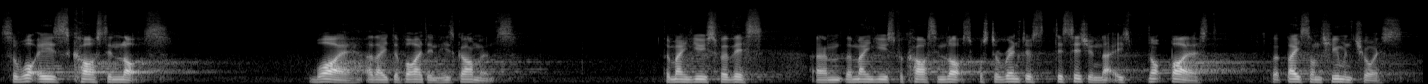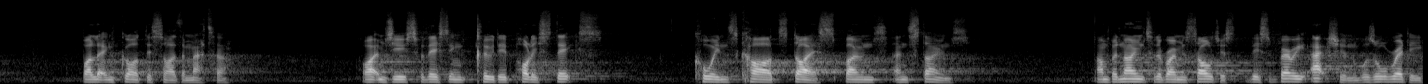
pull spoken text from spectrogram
So, what is casting lots? Why are they dividing his garments? The main use for this um, the main use for casting lots was to render a decision that is not biased, but based on human choice, by letting God decide the matter. Items used for this included polished sticks, coins, cards, dice, bones, and stones. Unbeknown to the Roman soldiers, this very action was already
